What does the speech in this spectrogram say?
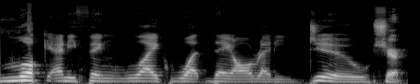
look anything like what they already do, Sure.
